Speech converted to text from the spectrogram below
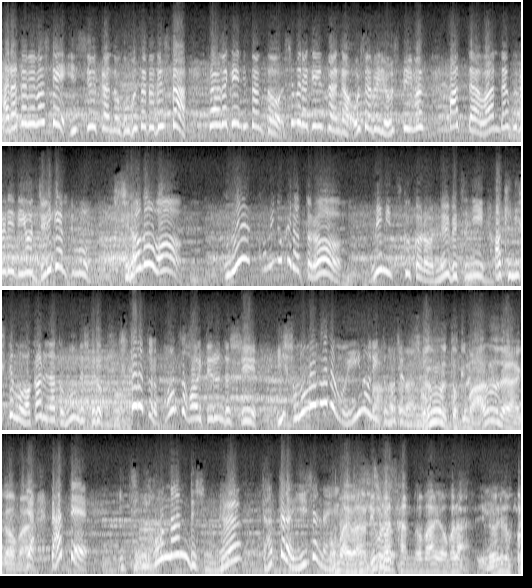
改めまして1週間のご無沙汰でした。沢田研二さんと志村けんさんがおしゃべりをしています。パッターワンダフルレディオジュニケンでも白髪は上髪の毛だったら目につくからね別にあ気にしてもわかるなと思うんですけど、したらったらパンツ履いてるんだしいそのままでもいいのにと思っちゃいます脱ぐ時もあるんじゃないかお前。いやだって12本なんでしょうね。だったらいいじゃない。お前は志村さんの場合はほらいろいろバ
